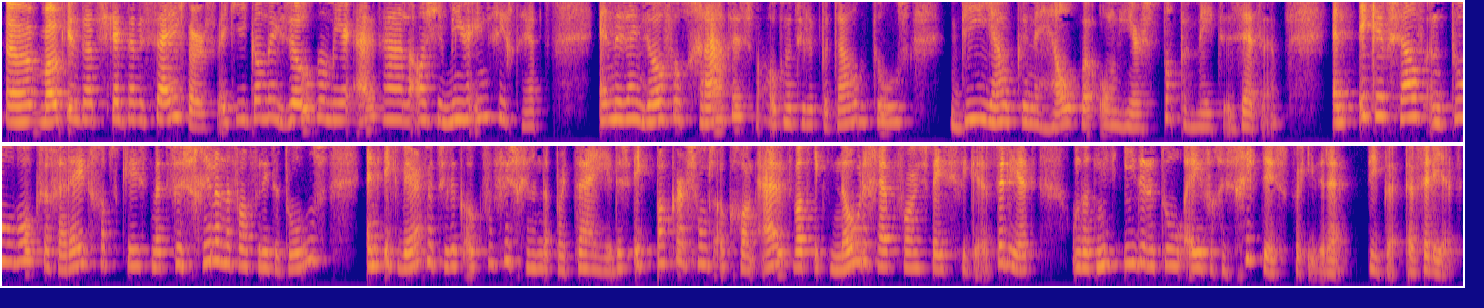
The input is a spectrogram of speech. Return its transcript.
uh, maar ook inderdaad, als je kijkt naar de cijfers. Weet je, je kan er zoveel meer uithalen als je meer inzicht hebt. En er zijn zoveel gratis, maar ook natuurlijk betaalde tools die jou kunnen helpen om hier stappen mee te zetten. En ik heb zelf een toolbox, een gereedschapskist met verschillende favoriete tools. En ik werk natuurlijk ook voor verschillende partijen. Dus ik pak er soms ook gewoon uit wat ik nodig heb voor een specifieke affiliate. Omdat niet iedere tool even geschikt is voor iedere type affiliate.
